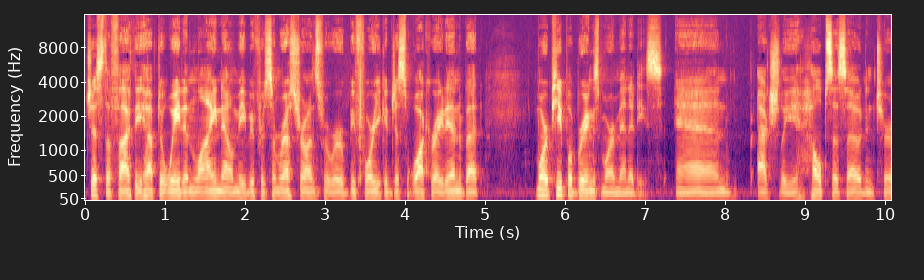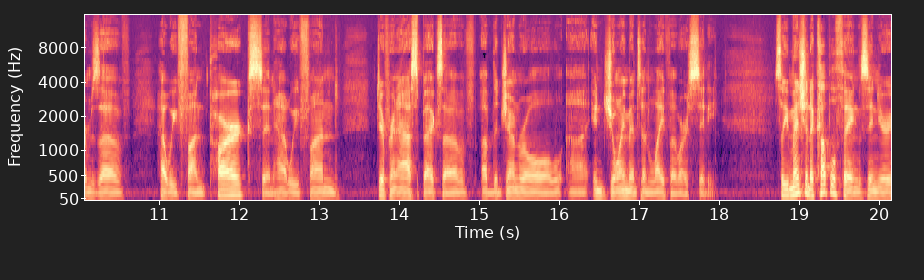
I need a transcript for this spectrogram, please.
just the fact that you have to wait in line now, maybe for some restaurants where before you could just walk right in. But more people brings more amenities and actually helps us out in terms of how we fund parks and how we fund different aspects of, of the general uh, enjoyment and life of our city. So you mentioned a couple things in your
